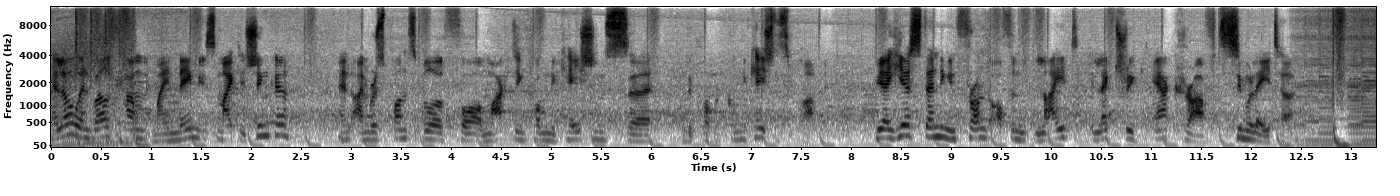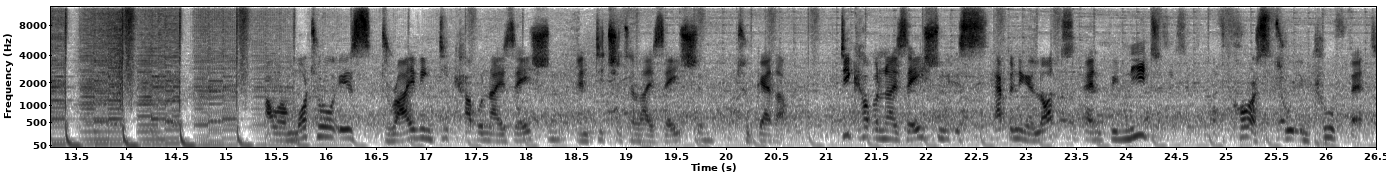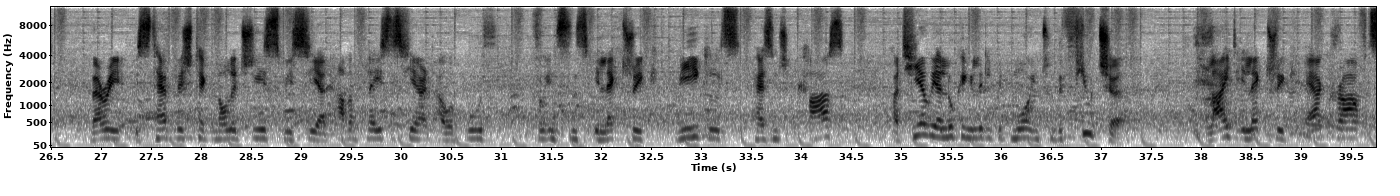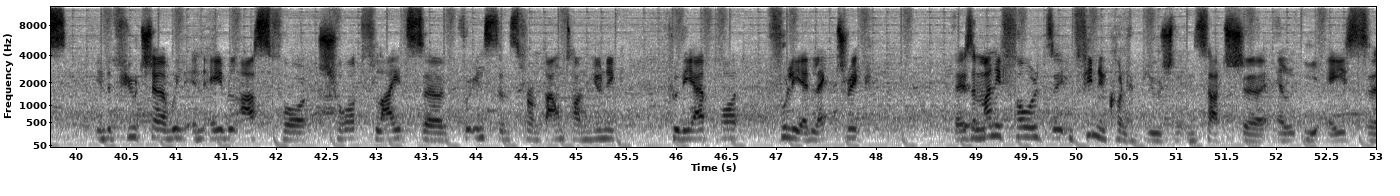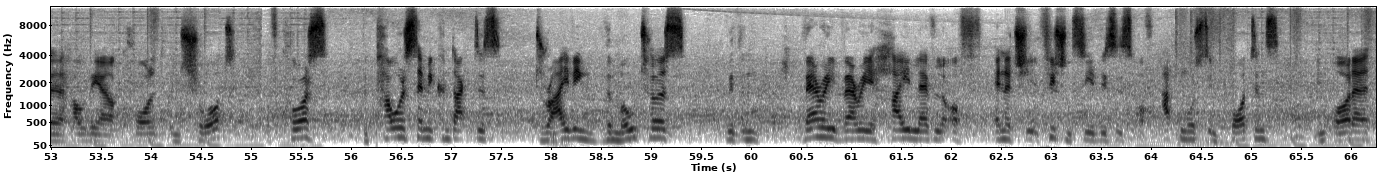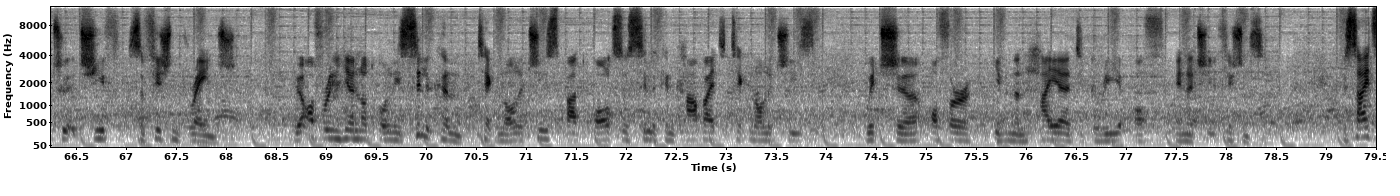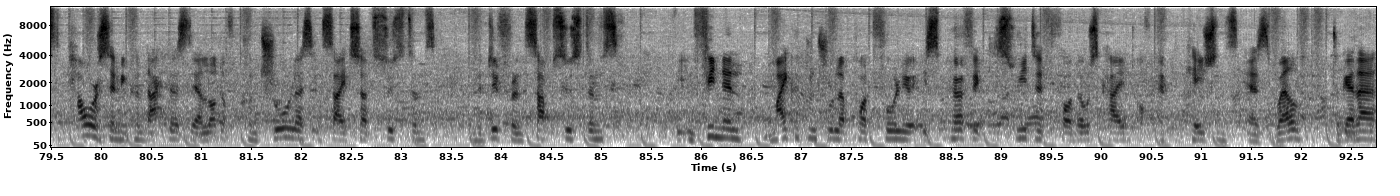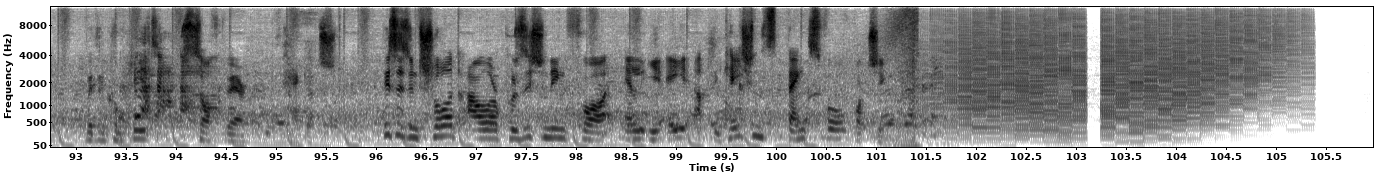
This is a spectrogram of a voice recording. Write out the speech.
Hello and welcome. My name is Michael Schinke and I'm responsible for marketing communications uh, in the corporate communications department. We are here standing in front of a light electric aircraft simulator. Our motto is driving decarbonization and digitalization together. Decarbonization is happening a lot and we need, of course, to improve that very established technologies we see at other places here at our booth. For instance, electric vehicles, passenger cars. But here we are looking a little bit more into the future. Light electric aircrafts in the future will enable us for short flights, uh, for instance, from downtown Munich to the airport, fully electric. There is a manifold uh, Infineon contribution in such uh, LEAs, uh, how they are called in short. Of course, the power semiconductors driving the motors with a very, very high level of energy efficiency. This is of utmost importance in order to achieve sufficient range. We're offering here not only silicon technologies, but also silicon carbide technologies, which uh, offer even a higher degree of energy efficiency. Besides the power semiconductors, there are a lot of controllers inside such systems, the different subsystems the Infineon microcontroller portfolio is perfectly suited for those kind of applications as well, together with a complete software package. This is in short our positioning for LEA applications. Thanks for watching.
